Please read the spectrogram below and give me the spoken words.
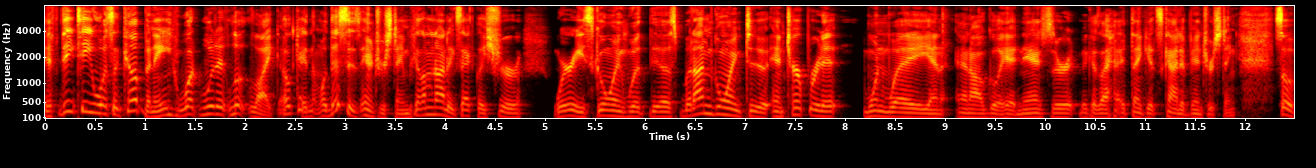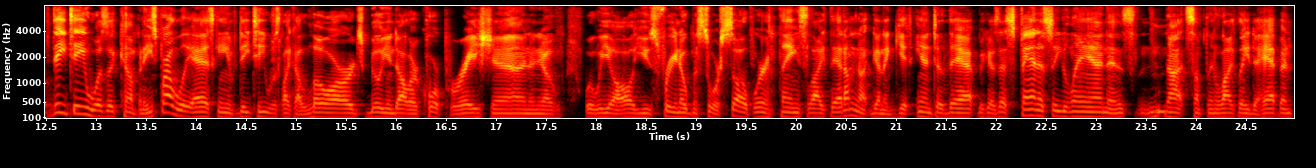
if DT was a company, what would it look like? Okay, well this is interesting because I'm not exactly sure where he's going with this, but I'm going to interpret it one way and, and I'll go ahead and answer it because I think it's kind of interesting. So if DT was a company, he's probably asking if DT was like a large billion dollar corporation, and, you know, where we all use free and open source software and things like that. I'm not going to get into that because that's fantasy land and it's not something likely to happen.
